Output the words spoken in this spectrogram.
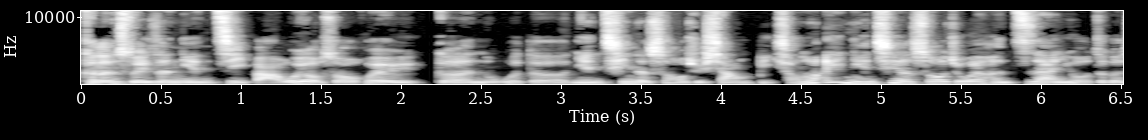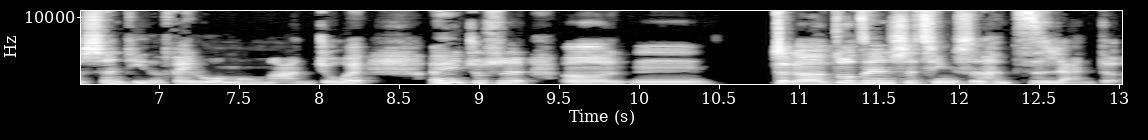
可能随着年纪吧，我有时候会跟我的年轻的时候去相比，想说，哎，年轻的时候就会很自然有这个身体的费洛蒙嘛，你就会，哎，就是，嗯嗯，这个做这件事情是很自然的。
